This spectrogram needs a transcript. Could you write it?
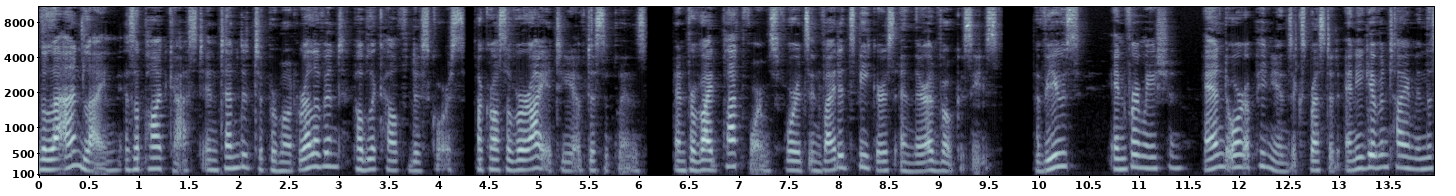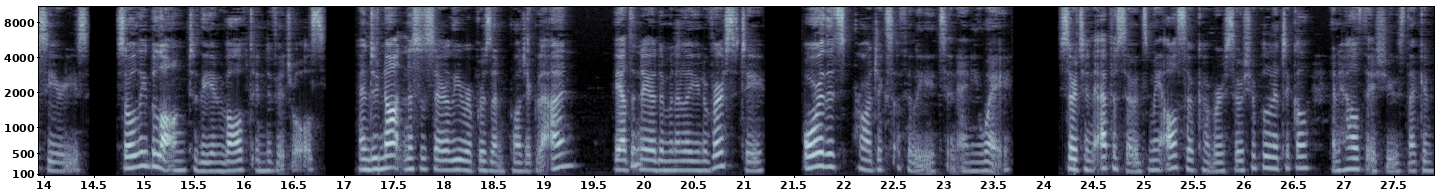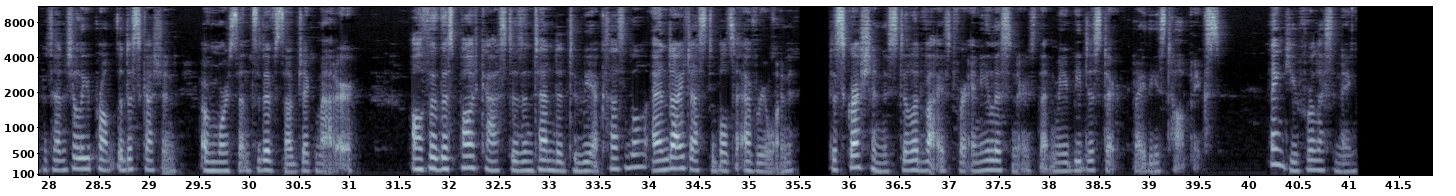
The LAANdline is a podcast intended to promote relevant public health discourse across a variety of disciplines and provide platforms for its invited speakers and their advocacies. The views, information, and or opinions expressed at any given time in the series solely belong to the involved individuals and do not necessarily represent Project LAAN, the Ateneo de Manila University, or this project's affiliates in any way. Certain episodes may also cover sociopolitical and health issues that can potentially prompt the discussion of more sensitive subject matter. Although this podcast is intended to be accessible and digestible to everyone, discretion is still advised for any listeners that may be disturbed by these topics. Thank you for listening.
